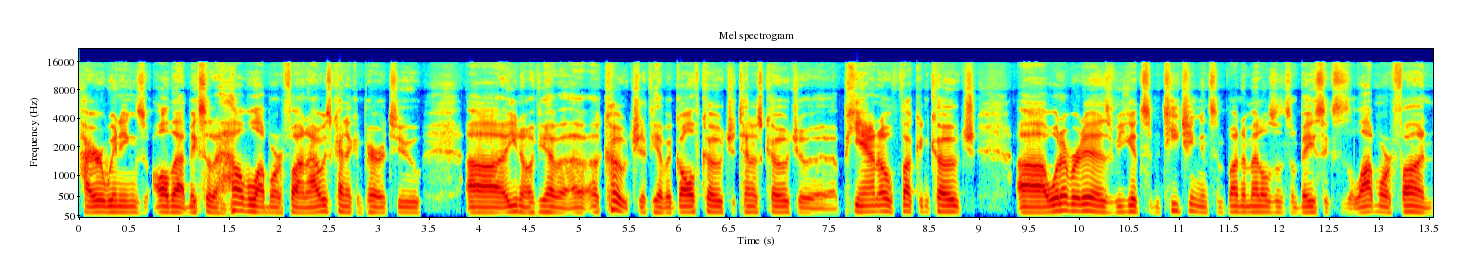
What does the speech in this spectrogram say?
higher winnings, all that makes it a hell of a lot more fun. I always kind of compare it to, uh, you know, if you have a, a, coach, if you have a golf coach, a tennis coach, a, a piano fucking coach, uh, whatever it is, if you get some teaching and some fundamentals and some basics, is a lot more fun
